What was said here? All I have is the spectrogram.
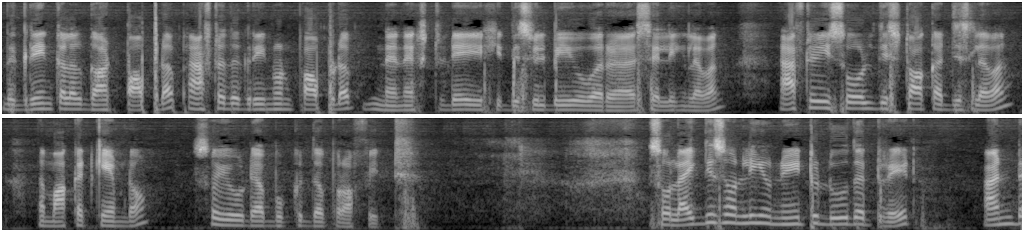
the green color got popped up. After the green one popped up the next day this will be your uh, selling level. After you sold the stock at this level the market came down. So you would have booked the profit so like this only you need to do the trade and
